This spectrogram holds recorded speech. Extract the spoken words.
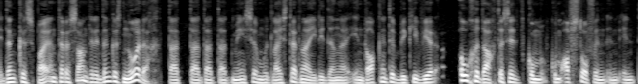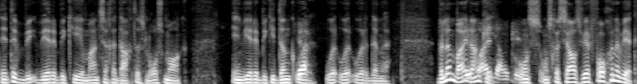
Ek dink is baie interessant en ek dink is nodig dat dat dat dat mense moet luister na hierdie dinge en dalk net 'n bietjie weer ou gedagtes het kom kom afstof en en, en net weer 'n bietjie 'n man se gedagtes losmaak en weer 'n bietjie dink ja. oor, oor oor oor dinge. Willem baie, ja, dankie. baie dankie. Ons ons gesels weer volgende week.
